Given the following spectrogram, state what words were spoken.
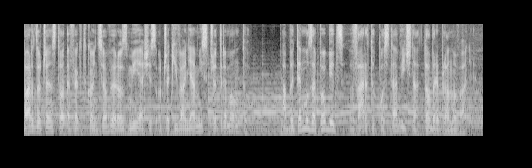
Bardzo często efekt końcowy rozmija się z oczekiwaniami sprzed remontu. Aby temu zapobiec, warto postawić na dobre planowanie.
